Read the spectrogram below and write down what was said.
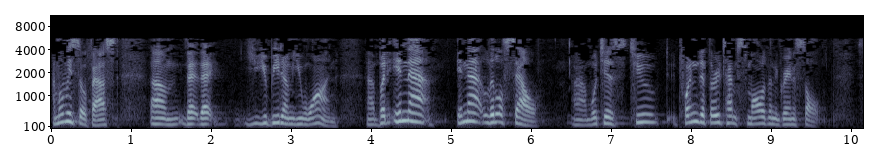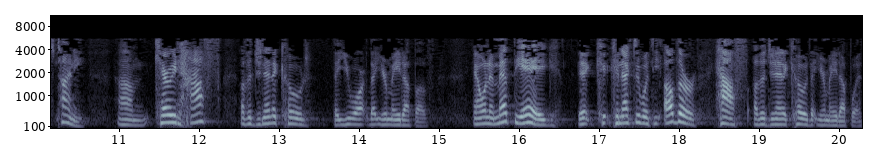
and moving so fast um, that that you, you beat him, you won. Uh, but in that in that little cell, um, which is two, 20 to 30 times smaller than a grain of salt. It's tiny. Um, carried half of the genetic code that you are that you're made up of. And when it met the egg, it c- connected with the other half of the genetic code that you're made up with.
